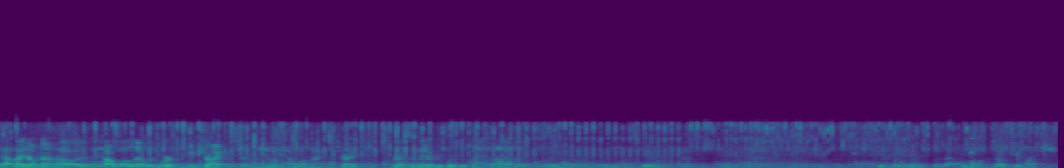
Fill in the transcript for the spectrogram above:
I don't know how how well that would work. We could try it certainly. Anyone have one I can try? Press in there before this one stops. We need two. See if we can do it that one warms up too much.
